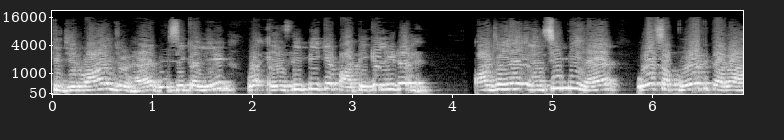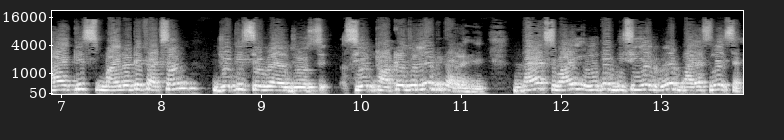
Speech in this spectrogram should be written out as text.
कि जेवाल जो है बेसिकली वो एनसीपी के पार्टी के लीडर है और जो ये एनसीपी है, वो सपोर्ट कर रहा है किस माइनॉरिटी फैक्शन जो कि जो सीएम ठाकरे जो लीड कर रहे हैं। दैट्स वाई इनके डिसीज़न में बायसनेस है।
